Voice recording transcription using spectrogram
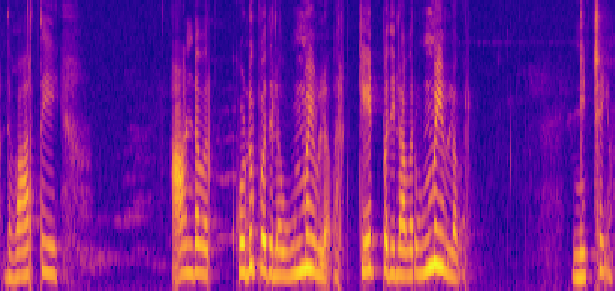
அந்த வார்த்தையை ஆண்டவர் கொடுப்பதில் உண்மையுள்ளவர் கேட்பதில் அவர் உண்மையுள்ளவர். நிச்சயம்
